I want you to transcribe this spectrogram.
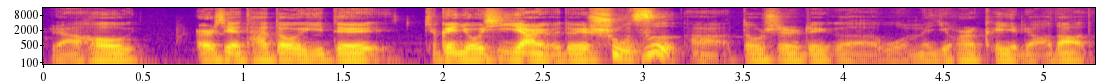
然后。而且它都有一堆，就跟游戏一样，有一堆数字啊，都是这个我们一会儿可以聊到的。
